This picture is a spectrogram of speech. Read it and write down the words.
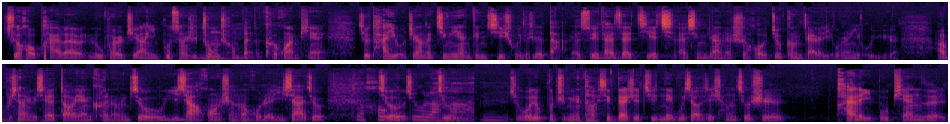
之后拍了《Looper》这样一部算是中成本的科幻片，就他有这样的经验跟基础在这打着，所以他在接起来《星战》的时候就更加的游刃有余，而不像有些导演可能就一下慌神了，或者一下就就 hold 不住了就嗯，就我就不指名道姓，但是据内部消息称就是。拍了一部片子，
